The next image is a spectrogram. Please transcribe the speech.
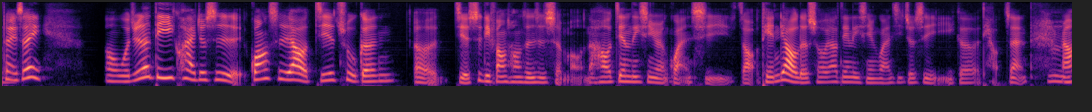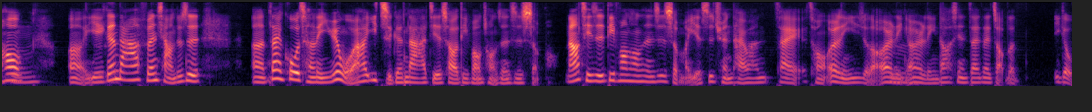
对，所以嗯、呃，我觉得第一块就是光是要接触跟呃解释地方创生是什么，然后建立信任关系。找填调的时候要建立信任关系，就是一个挑战。然后。呃，也跟大家分享，就是呃，在过程里，因为我要一直跟大家介绍地方重生是什么，然后其实地方重生是什么，也是全台湾在从二零一九到二零二零到现在在找的一个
